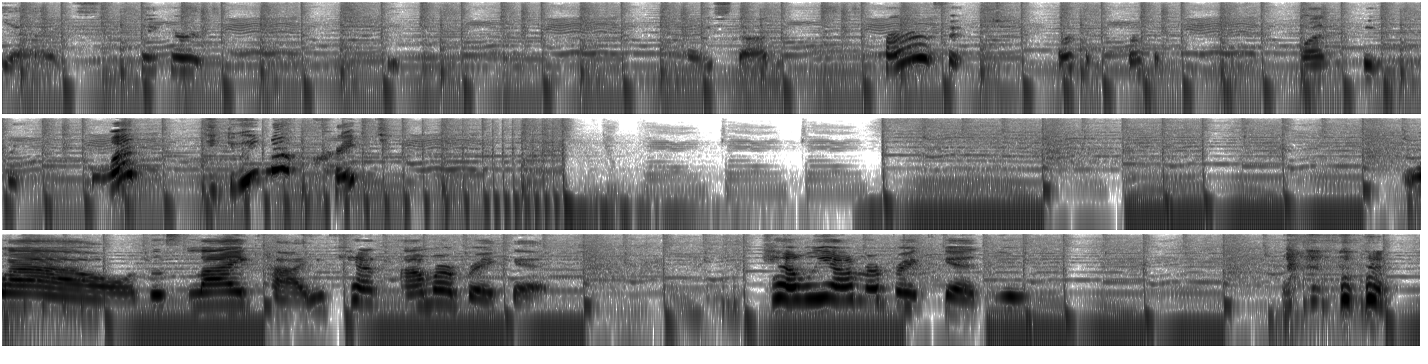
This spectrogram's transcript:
Let's take her. Nice done. Perfect. Perfect. Perfect. One, two, three. What? Did we not crit? Wow, this Laika, you can't armor break it. Can we armor break it? You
